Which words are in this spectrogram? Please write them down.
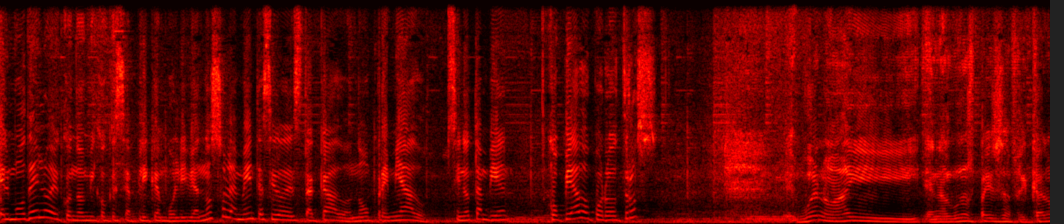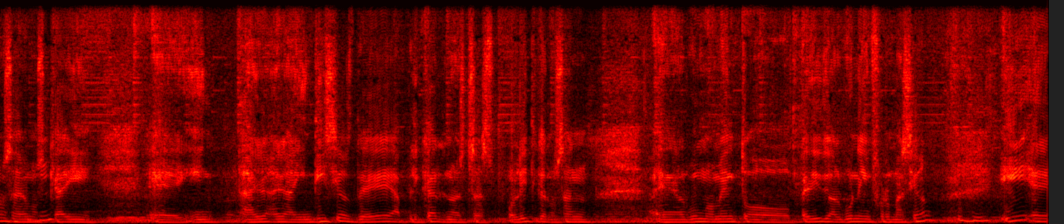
el modelo económico que se aplica en Bolivia no solamente ha sido destacado, no premiado, sino también copiado por otros. Eh, bueno, hay en algunos países africanos sabemos que eh, hay, hay, indicios de aplicar nuestras políticas, nos han en algún momento pedido alguna información y eh,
